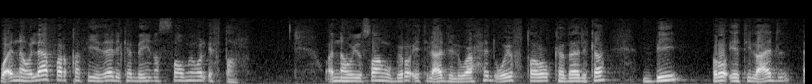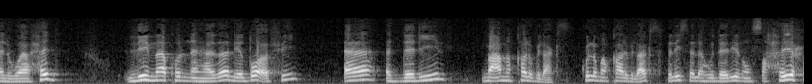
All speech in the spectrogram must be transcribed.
وأنه لا فرق في ذلك بين الصوم والإفطار وأنه يصام برؤية العدل الواحد ويفطر كذلك برؤية العدل الواحد. لما قلنا هذا؟ لضعف الدليل مع من قالوا بالعكس. كل من قال بالعكس فليس له دليل صحيح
